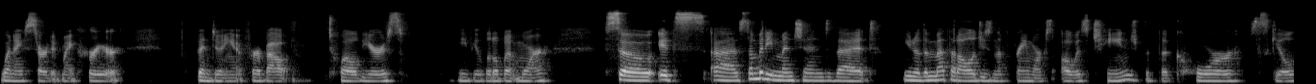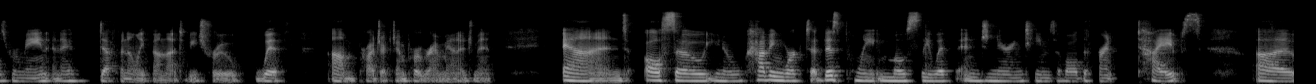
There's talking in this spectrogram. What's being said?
when i started my career been doing it for about 12 years maybe a little bit more. So it's uh, somebody mentioned that you know the methodologies and the frameworks always change but the core skills remain and i've definitely found that to be true with um, project and program management and also you know having worked at this point mostly with engineering teams of all different types uh,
